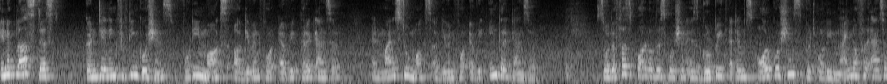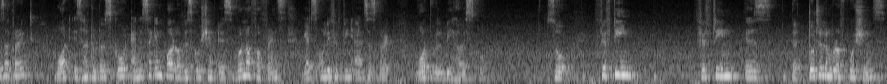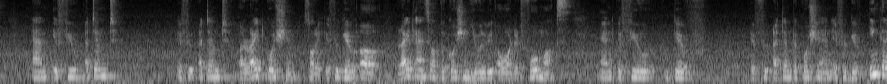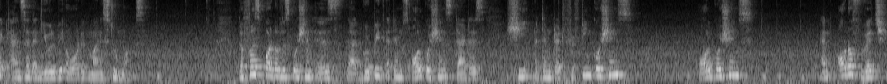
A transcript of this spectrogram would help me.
In a class test containing 15 questions, 14 marks are given for every correct answer and minus 2 marks are given for every incorrect answer. So the first part of this question is Gurpreet attempts all questions but only 9 of her answers are correct. What is her total score? And the second part of this question is one of her friends gets only 15 answers correct. What will be her score? So 15, 15 is the total number of questions and if you attempt if you attempt a right question sorry if you give a right answer of the question you will be awarded 4 marks. And if you give if you attempt a question and if you give incorrect answer then you will be awarded minus 2 marks. The first part of this question is that Gurpreet attempts all questions. That is she attempted 15 questions all questions and out of which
